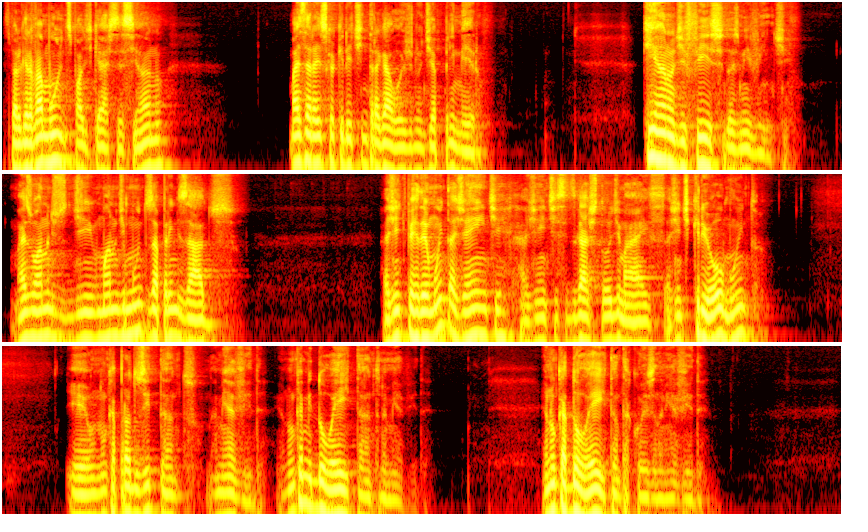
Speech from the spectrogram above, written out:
Espero gravar muitos podcasts esse ano, mas era isso que eu queria te entregar hoje, no dia primeiro. Que ano difícil 2020. Mais um ano de, um ano de muitos aprendizados. A gente perdeu muita gente, a gente se desgastou demais, a gente criou muito. Eu nunca produzi tanto na minha vida. Eu nunca me doei tanto na minha vida. Eu nunca doei tanta coisa na minha vida.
